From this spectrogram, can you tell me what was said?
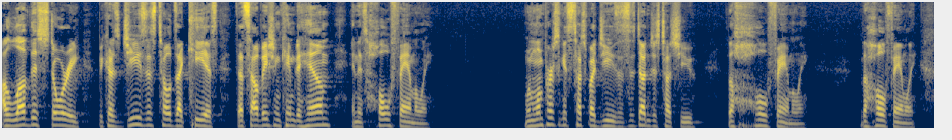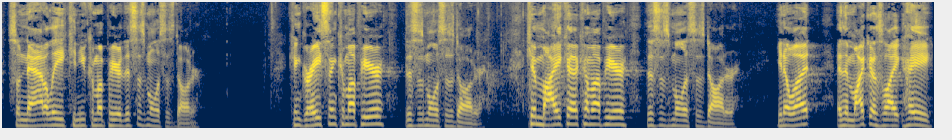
I love this story because Jesus told Zacchaeus that salvation came to him and his whole family. When one person gets touched by Jesus, it doesn't just touch you, the whole family. The whole family. So, Natalie, can you come up here? This is Melissa's daughter. Can Grayson come up here? This is Melissa's daughter. Can Micah come up here? This is Melissa's daughter. You know what? And then Micah's like, hey,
